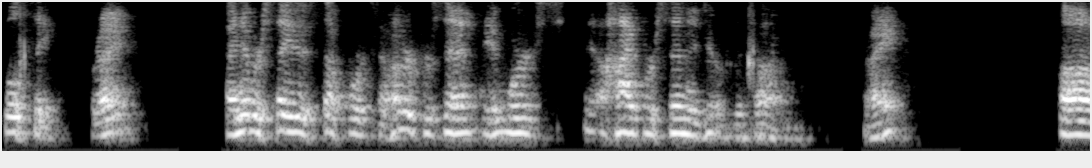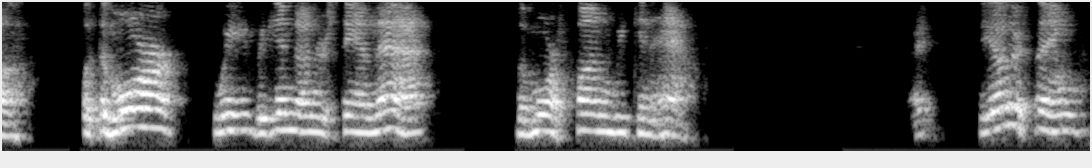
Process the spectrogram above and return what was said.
we'll see, right? I never say this stuff works 100%. It works a high percentage of the time, right? Uh, but the more we begin to understand that, the more fun we can have. Right? The other thing,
